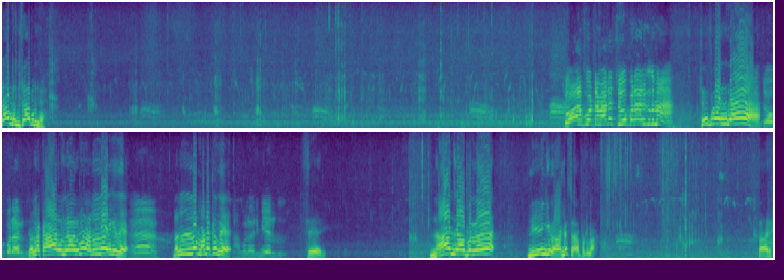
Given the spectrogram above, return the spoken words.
சாப்பிடுங்க சாப்பிடுங்க. சோளை போட்ட வடை சூப்பரா இருக்குதுமா சூப்பராக இருக்குதா? சூப்பரா இருக்குது. நல்லா காரம் காரமாக நல்லா இருக்குது. நல்லா மணக்குது. அவ்வளோ அருமையா இருக்குது. சரி. நான் சாப்பிட்றேன். நீங்கள் வாங்க சாப்பிடலாம். பாரு.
